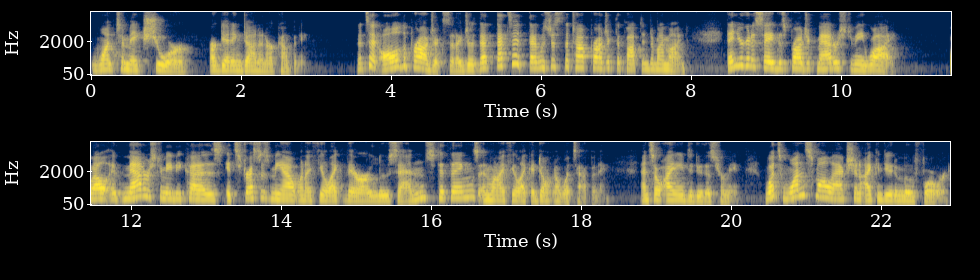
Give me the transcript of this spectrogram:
want to make sure are getting done in our company. That's it. All the projects that I just that that's it. That was just the top project that popped into my mind. Then you're going to say this project matters to me. Why? Well, it matters to me because it stresses me out when I feel like there are loose ends to things and when I feel like I don't know what's happening. And so I need to do this for me. What's one small action I can do to move forward?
